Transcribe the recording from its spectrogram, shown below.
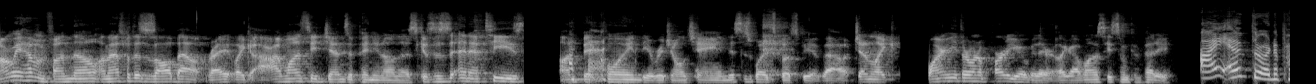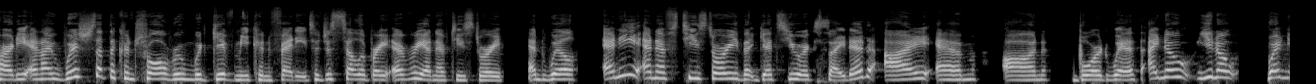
Aren't we having fun though? And that's what this is all about, right? Like I want to see Jen's opinion on this because this is NFTs on Bitcoin, the original chain. This is what it's supposed to be about. Jen, like, why aren't you throwing a party over there? Like, I want to see some confetti. I am throwing a party, and I wish that the control room would give me confetti to just celebrate every NFT story. And will any NFT story that gets you excited, I am on board with. I know, you know, when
